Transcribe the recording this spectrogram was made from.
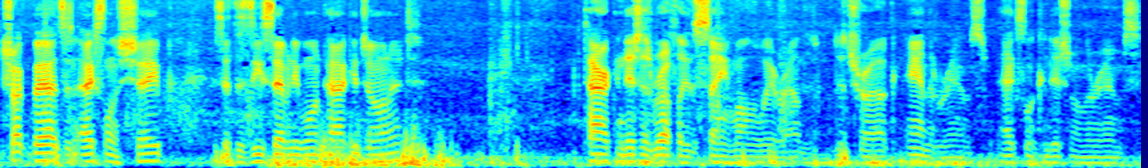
Truck bed's in excellent shape. It's got the Z71 package on it. Tire condition is roughly the same all the way around the, the truck and the rims. Excellent condition on the rims.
